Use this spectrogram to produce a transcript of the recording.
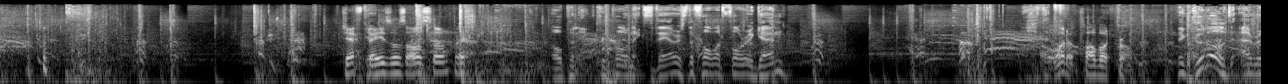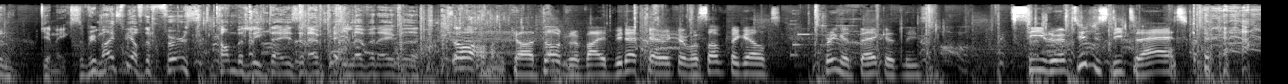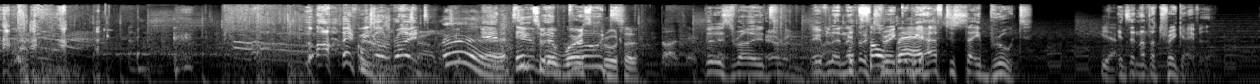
Jeff Bezos also. Opening. Kuponix. There is the forward four again. Oh, what a forward from. The good old Erron gimmicks. Reminds me of the first Kombat League days in MK11 Abel. Oh my god, don't remind me. That character was something else. Bring it back at least. See, Rips, you just need to ask. Oh, and we go right Uh, into, the, worst brutal. That is right. Abel, another so trick. We bad. have to say brute. Yeah. It's another trick, Abel.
